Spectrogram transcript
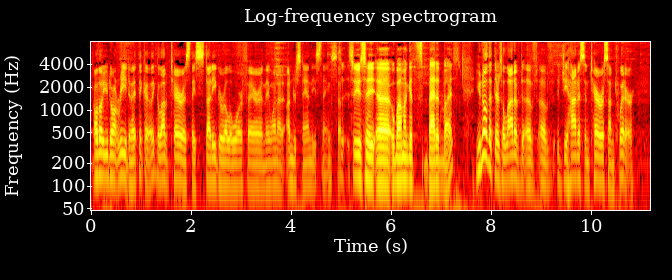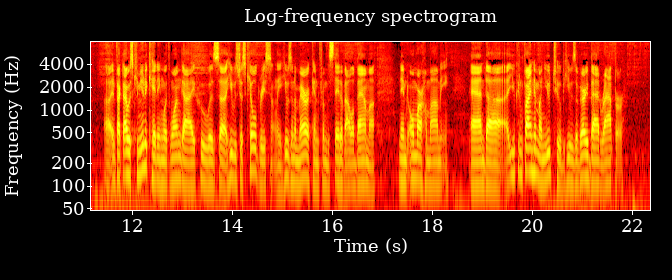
Although you don't read, and I think I think a lot of terrorists they study guerrilla warfare and they want to understand these things. So. So, so you say uh, Obama gets bad advice? You know that there's a lot of, of, of jihadists and terrorists on Twitter. Uh, in fact, I was communicating with one guy who was uh, he was just killed recently. He was an American from the state of Alabama, named Omar Hamami, and uh, you can find him on YouTube. He was a very bad rapper.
